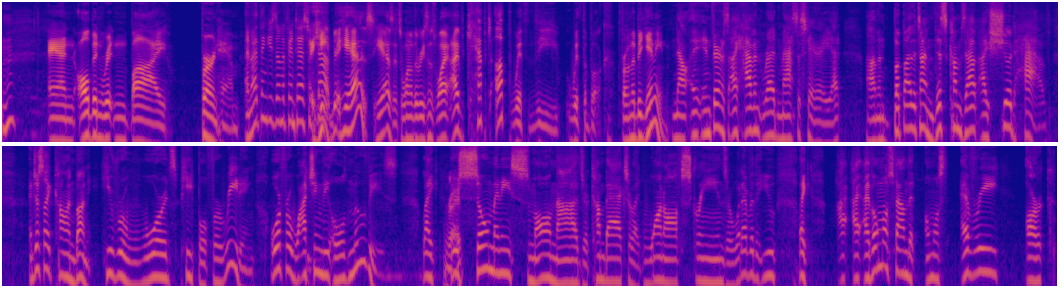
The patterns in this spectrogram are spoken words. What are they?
and all been written by Burnham. And I think he's done a fantastic job. he has he has. It's one of the reasons why I've kept up with the with the book from the beginning. Now, in fairness, I haven't read Mass Hysteria yet, um, and but by the time this comes out, I should have. And just like Colin Bunn, he rewards people for reading or for watching the old movies. Like Right. there's so many small nods or comebacks or like one-off screens or whatever that you like. I, I I've almost found that almost every arc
